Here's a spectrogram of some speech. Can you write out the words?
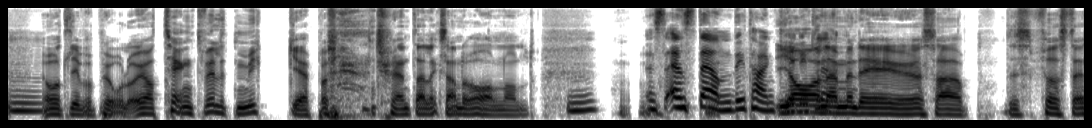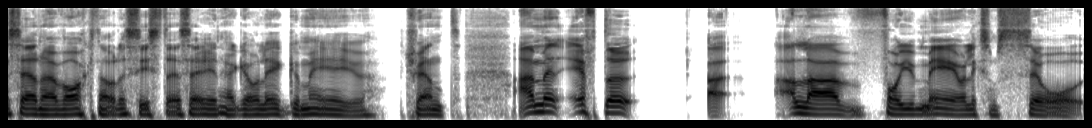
Mm. åt Liverpool. Och jag har tänkt väldigt mycket på Trent Alexander-Arnold. Mm. En, ständig tanke Ja, nej, men det är ju så här, det första jag ser när jag vaknar och det sista jag ser innan jag går och lägger mig är ju Trent. Ja, men efter, alla var ju med och liksom så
